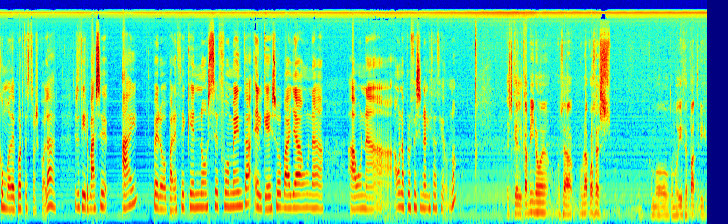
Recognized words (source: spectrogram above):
como deporte extraescolar. Es decir, base hay, pero parece que no se fomenta el que eso vaya a una, a una, a una profesionalización, ¿no? Es que el camino, o sea, una cosa es, como, como dice Patri,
